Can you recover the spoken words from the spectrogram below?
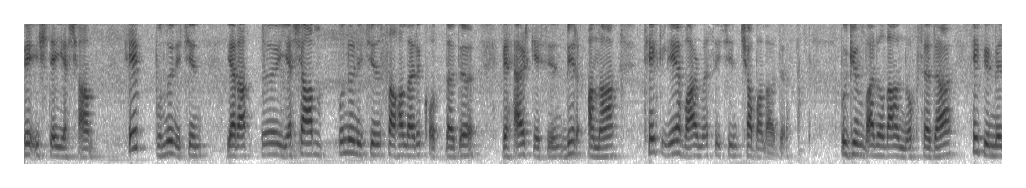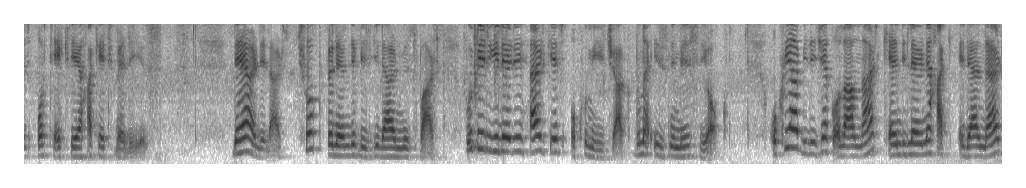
Ve işte yaşam hep bunun için yarattığı yaşam bunun için sahaları kodladı ve herkesin bir ana tekliğe varması için çabaladı. Bugün varılan noktada hepimiz o tekliği hak etmeliyiz. Değerliler, çok önemli bilgilerimiz var. Bu bilgileri herkes okumayacak. Buna iznimiz yok. Okuyabilecek olanlar, kendilerini hak edenler,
